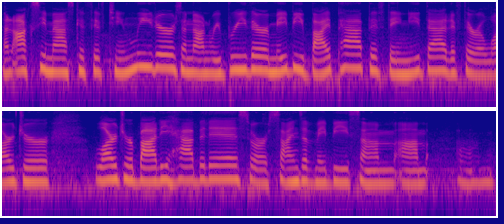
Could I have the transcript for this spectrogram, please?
an oxy mask of 15 liters, a non rebreather, maybe BiPAP if they need that, if they're a larger larger body habitus or signs of maybe some um, um,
